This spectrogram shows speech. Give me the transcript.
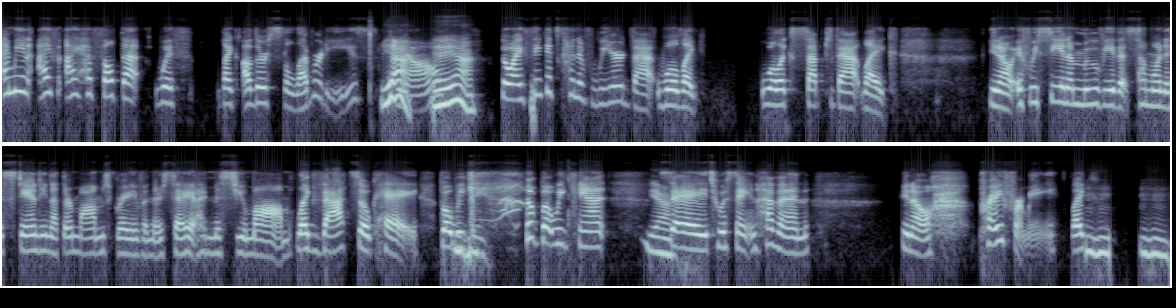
I mean, I've I have felt that with like other celebrities, Yeah. you know? Yeah. Yeah. so i think it's kind of weird that we'll like we'll accept that like you know if we see in a movie that someone is standing at their mom's grave and they say i miss you mom like that's okay but we Mhm. can't but we can't Yeah. say to a saint in heaven you know pray for me like Mhm. Mhm.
